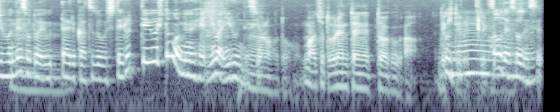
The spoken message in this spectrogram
自分で外へ訴える活動をしているっていう人もミュンヘンにはいるんですよ。なるほど。まあちょっと連帯ネットワークができてるっていう感じそうですそうです。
